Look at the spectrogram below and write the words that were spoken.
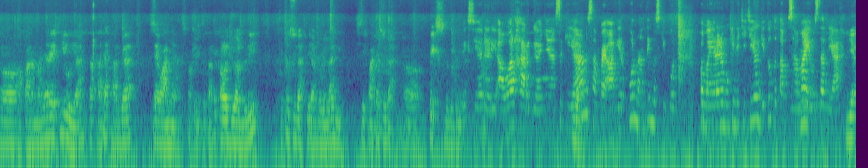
eh, apa namanya review ya terhadap harga sewanya seperti itu. Tapi kalau jual beli itu sudah tidak boleh lagi sifatnya sudah uh, fix begitu ya. Fix ya dari awal harganya sekian Iya. sampai akhir pun nanti meskipun pembayarannya mungkin dicicil gitu tetap sama ya Ustadz ya. Iya,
